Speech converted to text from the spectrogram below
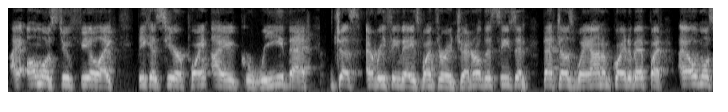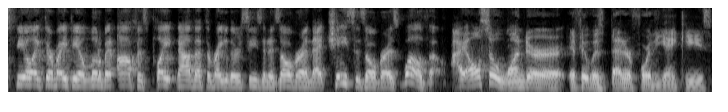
I almost do feel like because to your point, I agree that just everything that he's went through in general this season, that does weigh on him quite a bit. But I almost feel like there might be a little bit off his plate now that the regular season is over and that chase is over as well, though. I also wonder if it was better for the Yankees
